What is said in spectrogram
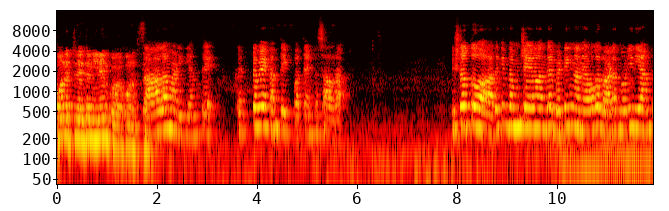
ಫೋನ್ ಹಚ್ಚಿದೆ ನೀನೇನ್ ಫೋನ್ ಹಚ್ಚ ಸಾಲ ಮಾಡಿದ್ಯಂತೆ. ಕಟ್ಟಬೇಕಂತೆ ಇಪ್ಪತ್ತೆಂಟು ಸಾವಿರ. ಇಷ್ಟೊತ್ತು ಅದಕ್ಕಿಂತ ಮುಂಚೆ ಏನೋ ಅಂದ್ರೆ ಬೆಟ್ಟಿಂಗ್ ನಾನು ಯಾವಾಗಾದ್ರೂ ಆಡೋದ್ ನೋಡಿದ್ಯಾ ಅಂತ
